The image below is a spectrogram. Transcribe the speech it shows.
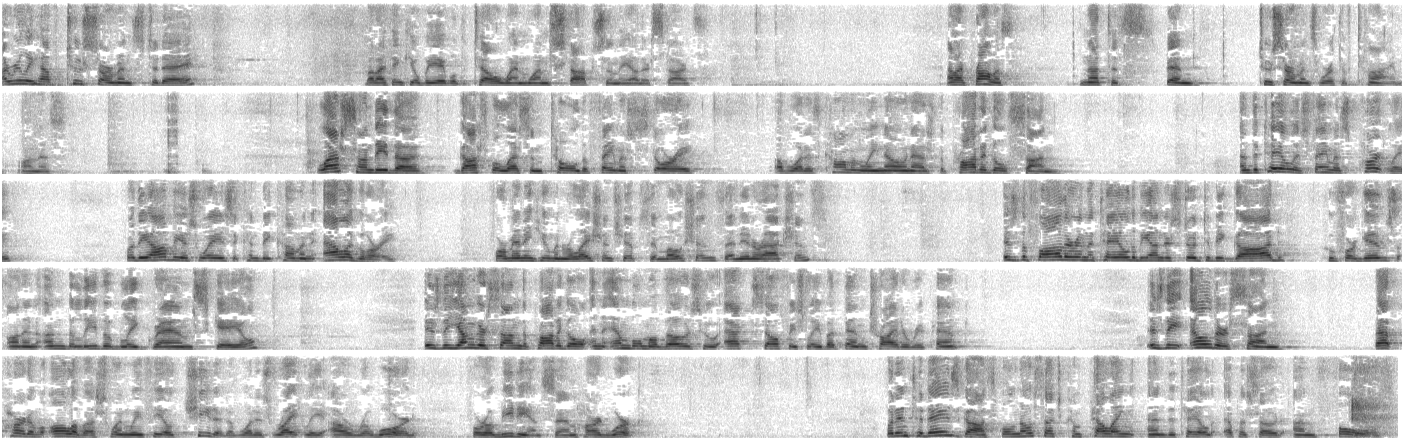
I really have two sermons today, but I think you'll be able to tell when one stops and the other starts. And I promise not to spend two sermons worth of time on this. Last Sunday, the gospel lesson told the famous story of what is commonly known as the prodigal son. And the tale is famous partly for the obvious ways it can become an allegory for many human relationships, emotions, and interactions. Is the father in the tale to be understood to be God who forgives on an unbelievably grand scale? Is the younger son, the prodigal, an emblem of those who act selfishly but then try to repent? Is the elder son that part of all of us when we feel cheated of what is rightly our reward for obedience and hard work? But in today's gospel, no such compelling and detailed episode unfolds.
